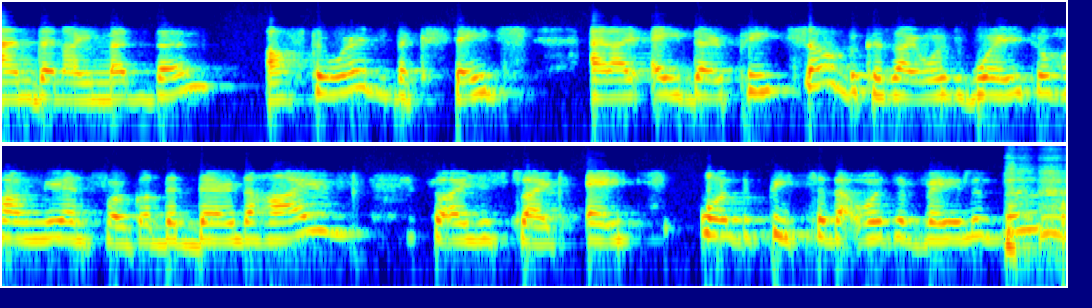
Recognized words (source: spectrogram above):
and then I met them afterwards backstage, and I ate their pizza because I was way too hungry and forgot that they're the hive. So I just like ate all the pizza that was available.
